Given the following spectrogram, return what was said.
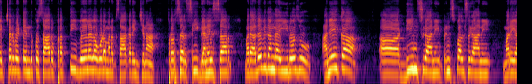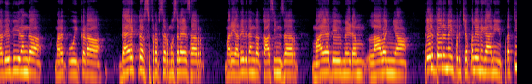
లెక్చర్ పెట్టేందుకు సారు ప్రతి వేళలో కూడా మనకు సహకరించిన ప్రొఫెసర్ సి గణేష్ సార్. మరి అదేవిధంగా ఈరోజు అనేక డీన్స్ కానీ ప్రిన్సిపల్స్ కానీ మరి అదేవిధంగా మనకు ఇక్కడ డైరెక్టర్స్ ప్రొఫెసర్ ముసలయ్య సార్ మరి అదేవిధంగా కాసిం సార్ మాయాదేవి మేడం లావణ్య పేరు పేరున ఇప్పుడు చెప్పలేను కానీ ప్రతి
